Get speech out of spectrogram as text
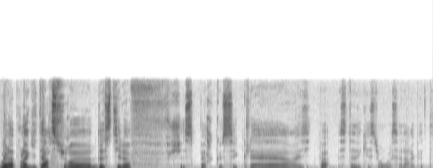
Voilà pour la guitare sur euh, Dusty Love. J'espère que c'est clair. N'hésite pas, si tu as des questions, on voit ça à la répète.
